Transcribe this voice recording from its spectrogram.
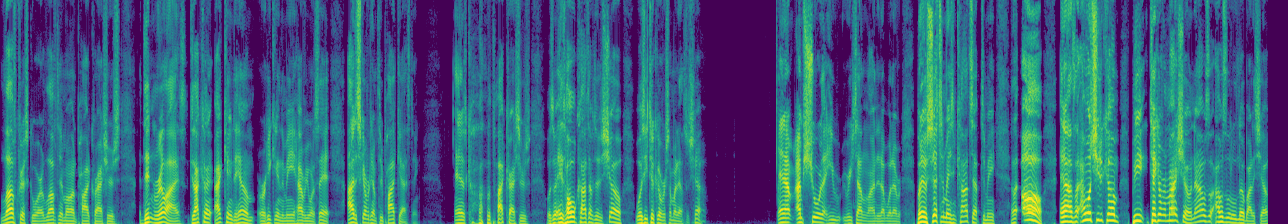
Love Chris Gore. Loved him on Pod Crashers didn't realize because I I came to him or he came to me, however you want to say it. I discovered him through podcasting, and it's called the Podcrashers. Was his whole concept of the show was he took over somebody else's show, and I'm, I'm sure that he reached out and lined it up, whatever. But it was such an amazing concept to me. I'm like, oh, and I was like, I want you to come be take over my show. Now I was I was a little nobody show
